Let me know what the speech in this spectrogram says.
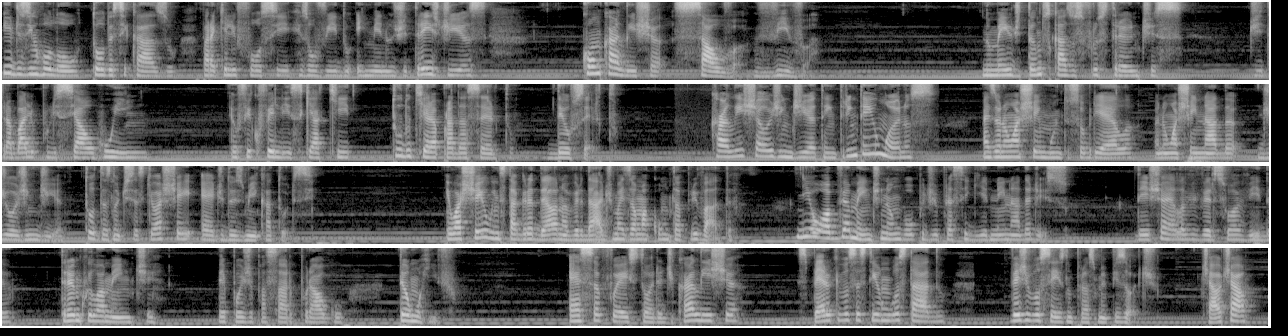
e desenrolou todo esse caso para que ele fosse resolvido em menos de três dias, com Carlicha salva, viva. No meio de tantos casos frustrantes, de trabalho policial ruim, eu fico feliz que aqui tudo que era para dar certo deu certo. Carlisha hoje em dia tem 31 anos, mas eu não achei muito sobre ela, eu não achei nada de hoje em dia. Todas as notícias que eu achei é de 2014. Eu achei o Instagram dela, na verdade, mas é uma conta privada. E eu, obviamente, não vou pedir para seguir nem nada disso. Deixa ela viver sua vida tranquilamente depois de passar por algo tão horrível. Essa foi a história de Carlicia. Espero que vocês tenham gostado. Vejo vocês no próximo episódio. Tchau, tchau!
